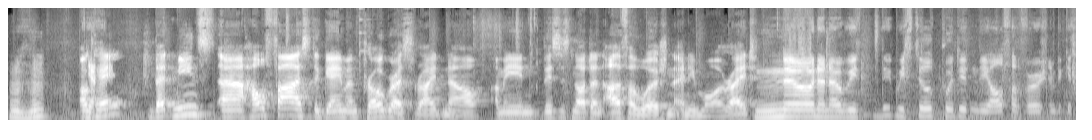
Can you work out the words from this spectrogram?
Mm-hmm. Okay, that means uh, how far is the game in progress right now? I mean, this is not an alpha version anymore, right? No, no, no. We we still put it in the alpha version because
